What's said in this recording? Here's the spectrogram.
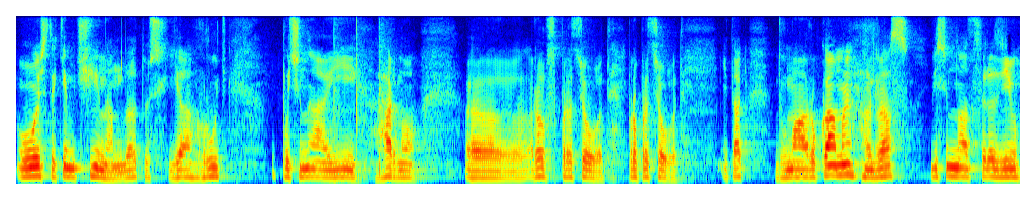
ось таким чином. Да? Тобто я грудь починаю її гарно е, розпрацьовувати, пропрацьовувати. І так, двома руками, раз, 18 разів.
